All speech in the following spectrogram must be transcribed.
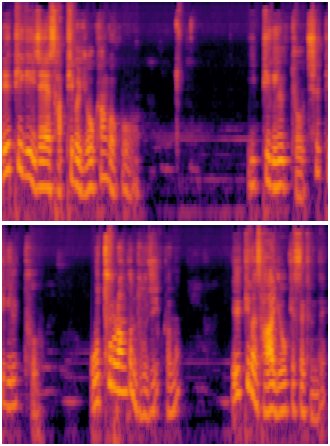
1픽이 이제 4픽을 유혹한 거고, 2픽 1투, 7픽 1투, 5투를 한 건 누구지, 그러면? 1픽은 4 유혹했을 텐데.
